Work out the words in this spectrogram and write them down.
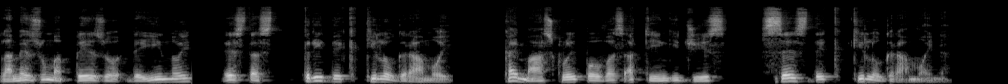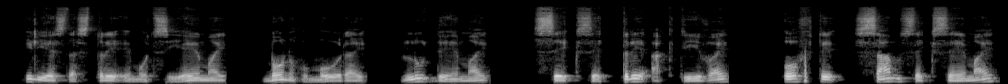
La mesuma peso de inoi estas 30 kilogramoi, cae mascloi povas atingi gis 60 kilogramoin. Ili estas tre emociemai, bonhumorai, ludemai sexe tre activae, ofte sam sexemae,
